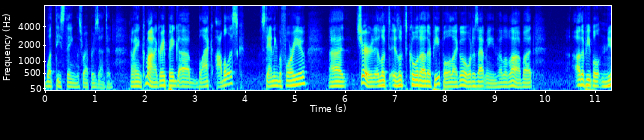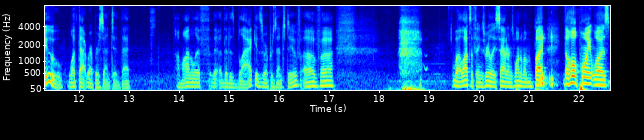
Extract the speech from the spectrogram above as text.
what these things represented. I mean, come on, a great big uh, black obelisk standing before you. Uh, sure, it looked it looked cool to other people, like, oh, what does that mean? Blah blah blah. But other people knew what that represented. That a monolith that, that is black is representative of, uh, well, lots of things. Really, Saturn's one of them. But the whole point was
